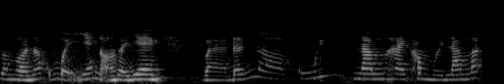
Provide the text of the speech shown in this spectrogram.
xong rồi nó cũng bị gián đoạn thời gian. Và đến uh, cuối năm 2015 á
